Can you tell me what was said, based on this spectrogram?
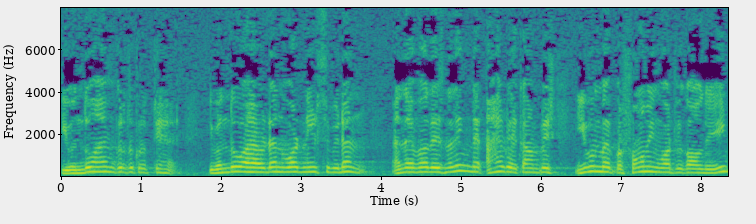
even though I am kritakritya, even though I have done what needs to be done, and therefore there is nothing that I have to accomplish even by performing what we call the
